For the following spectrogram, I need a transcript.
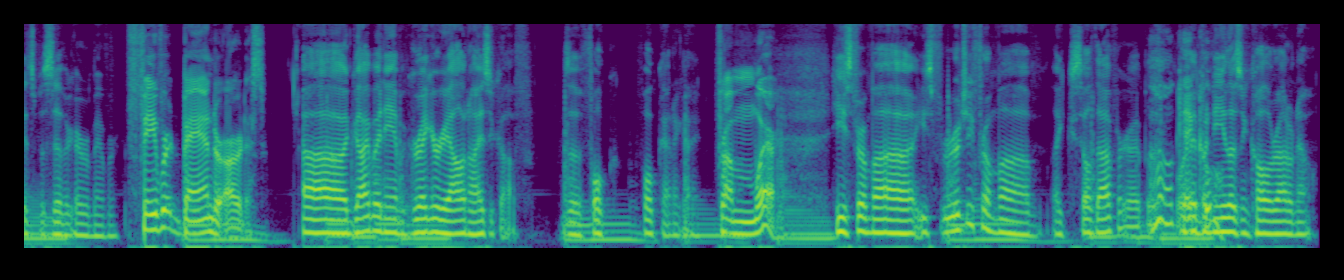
in specific. I remember. Favorite band or artist? Uh, a guy by the name of Gregory Alan Isakov. He's a folk folk kind of guy. From where? He's from uh he's originally from uh, like South Africa, I believe. Oh, okay, But cool. he lives in Colorado now.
